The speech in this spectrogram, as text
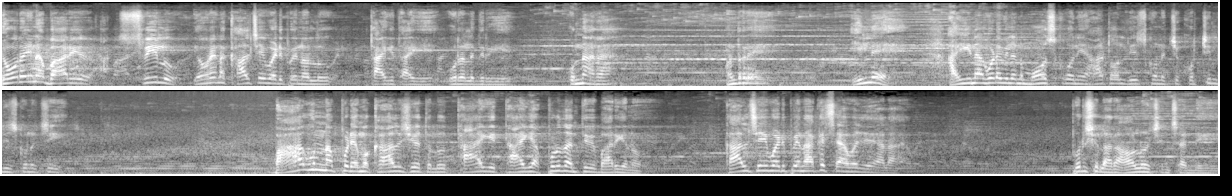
ఎవరైనా భార్య స్త్రీలు ఎవరైనా కాల్చేయి పడిపోయిన వాళ్ళు తాగి తాగి ఊరల్లో తిరిగి ఉన్నారా? ఉండరే. ఇల్లే అయినా కూడా వీళ్ళని మోసుకొని ఆటోలు తీసుకొని వచ్చి కుర్చీలు తీసుకొని వచ్చి బాగున్నప్పుడేమో కాలు చేతులు తాగి తాగి అప్పుడు తంతివి భార్యను. కాలు చేయబడిపోయినాక సేవ చేయాలా? పురుషులారా ఆలోచించండి.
